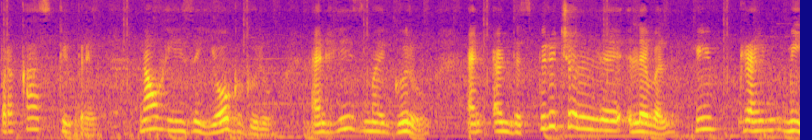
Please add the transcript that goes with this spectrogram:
Prakash Tipre now he is a yoga guru and he is my guru and at the spiritual level he train me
